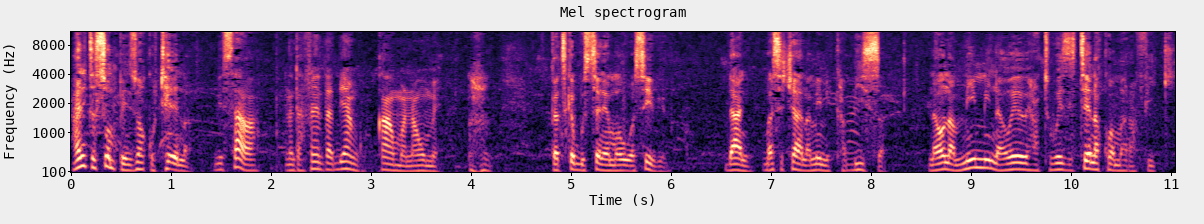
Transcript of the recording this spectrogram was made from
Anita sio mpenzi wako tena. Ni sawa, natafanya tabia yangu kama mwanaume. Katika bustani ya maua, sivyo? Dani, basi chana na mimi kabisa. Naona mimi na wewe hatuwezi tena kuwa marafiki.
